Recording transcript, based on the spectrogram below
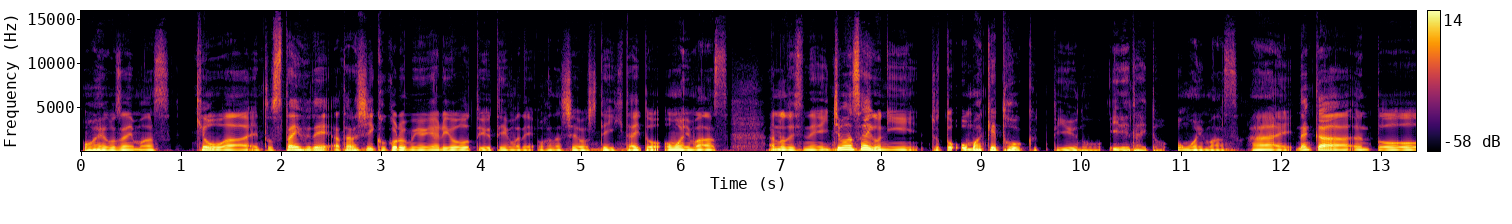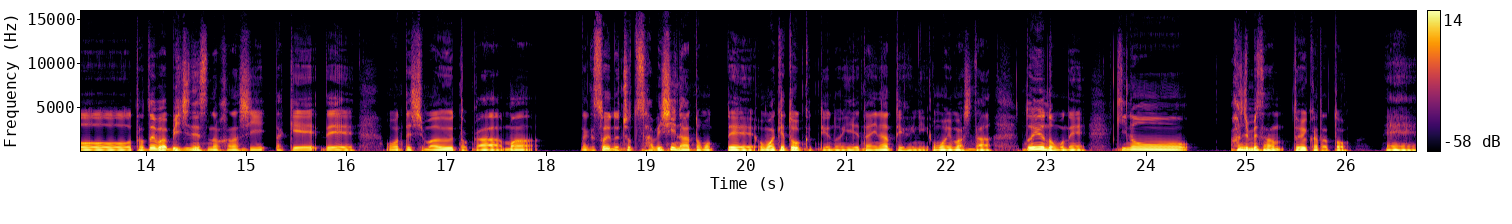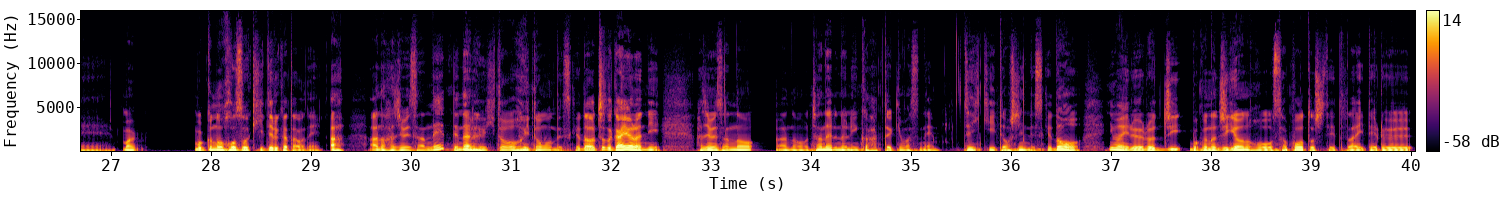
おはようございます。今日は、えっと、スタイフで新しい試みをやるよというテーマでお話をしていきたいと思います。あのですね、一番最後にちょっとおまけトークっていうのを入れたいと思います。はい。なんか、うんと、例えばビジネスの話だけで終わってしまうとか、まあ、なんかそういうのちょっと寂しいなと思って、おまけトークっていうのを入れたいなっていうふうに思いました。というのもね、昨日、はじめさんという方と、えー、まあ、僕の放送聞いてる方はね、あ、あのはじめさんねってなる人多いと思うんですけど、ちょっと概要欄にはじめさんのあのチャンネルのリンク貼っておきますね。ぜひ聞いてほしいんですけど、今いろいろ僕の事業の方をサポートしていただいてる、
